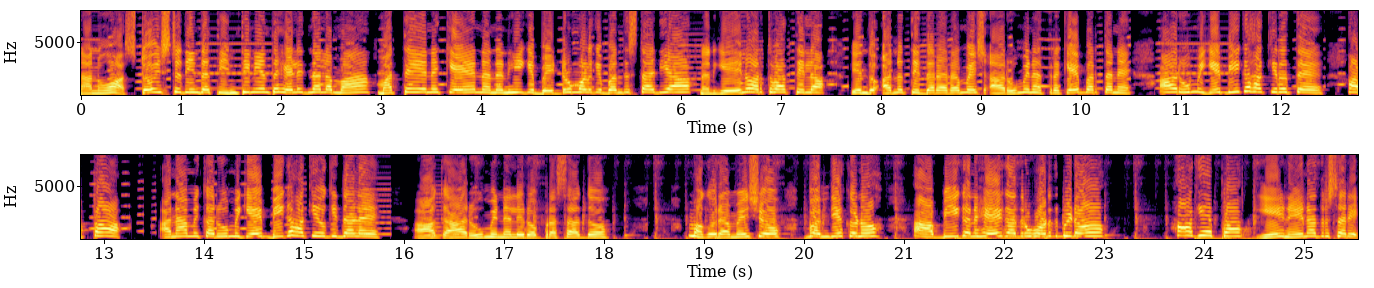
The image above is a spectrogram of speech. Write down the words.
ನಾನು ಅಷ್ಟೋ ಇಷ್ಟದಿಂದ ತಿಂತೀನಿ ಅಂತ ಹೇಳಿದ್ನಲ್ಲಮ್ಮ. ಮತ್ತೆ ಏನಕ್ಕೆ? ನನ್ನನ್ನು ಹೀಗೆ ಬೆಡ್ರೂಮ್ ಒಳಗೆ ಬಂಧಿಸ್ತಾ ಇದೀಯಾ? ನನ್ಗೇನು ಅರ್ಥವಾಗ್ತಿಲ್ಲ. ಎಂದು ಅನ್ನುತ್ತಿದ್ದರ ರಮೇಶ್ ಆ ರೂಮಿನ ಹತ್ರಕ್ಕೆ ಬರ್ತಾನೆ. ಆ ರೂಮಿಗೆ ಬೀಗ ಹಾಕಿರುತ್ತೆ. ಅಪ್ಪ, ಅನಾಮಿಕ ರೂಮಿಗೆ ಬೀಗ ಹಾಕಿ ಹೋಗಿದ್ದಾಳೆ. ಆಗ ರೂಮಿನಲ್ಲಿರೋ ಪ್ರಸಾದ್, ಮಗು ರಮೇಶು, ಬಂದ್ಯ ಕಣೋ? ಆ ಬೀಗನ ಹೇಗಾದ್ರೂ ಹೊಡೆದ್ ಬಿಡೋ ಹಾಗೆ ಅಪ್ಪ ಏನೇನಾದ್ರೂ ಸರಿ.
